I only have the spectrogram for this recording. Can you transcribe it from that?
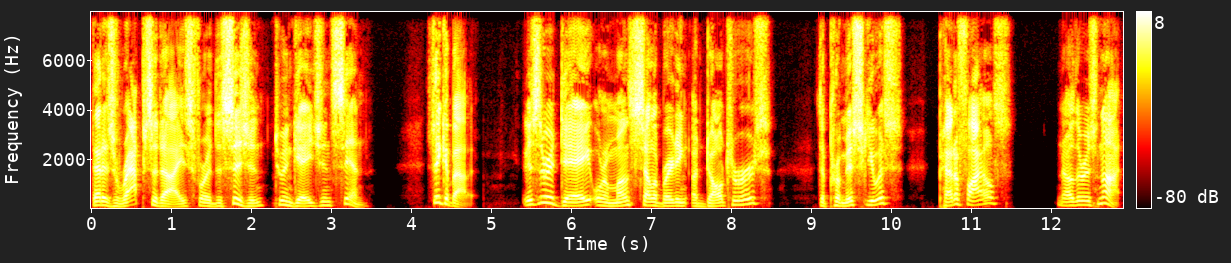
that is rhapsodized for a decision to engage in sin. Think about it. Is there a day or a month celebrating adulterers, the promiscuous, pedophiles? No, there is not.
